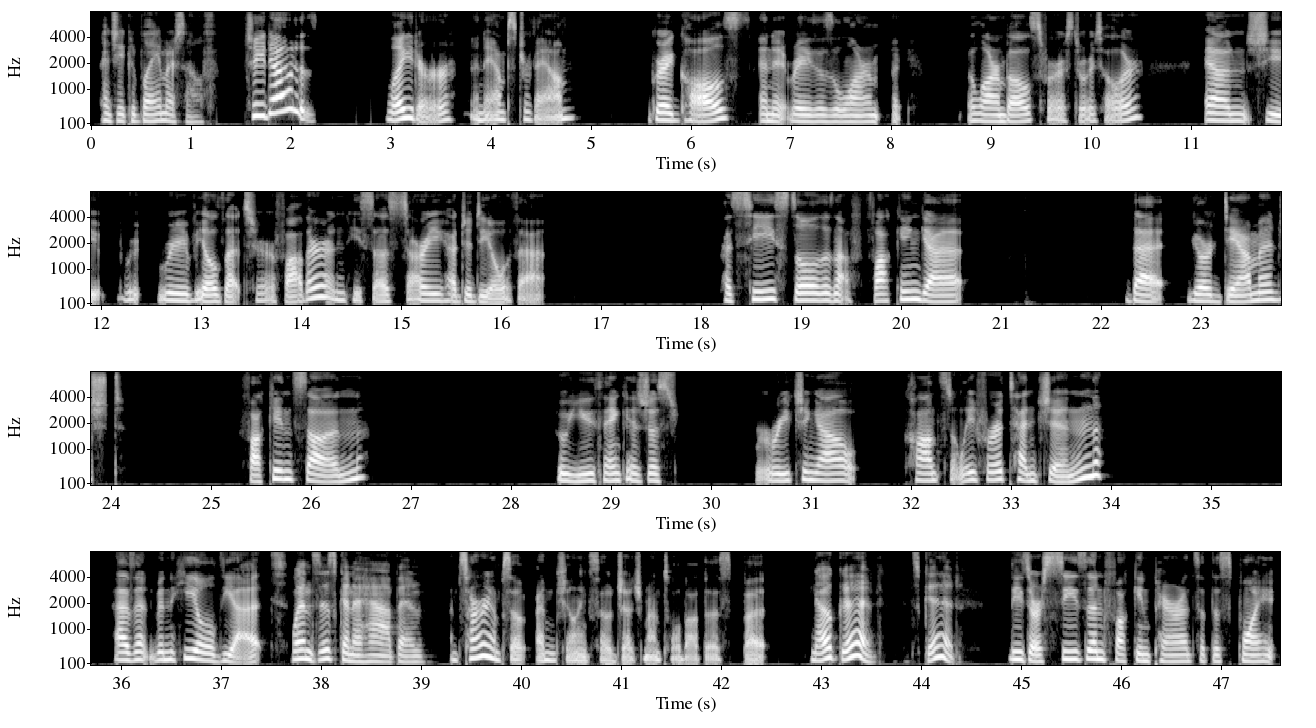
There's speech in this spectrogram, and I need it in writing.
And she could blame herself. She does. Later in Amsterdam, Greg calls and it raises alarm uh, alarm bells for our storyteller. And she re- reveals that to her father, and he says, Sorry you had to deal with that. Because he still does not fucking get that your damaged fucking son, who you think is just reaching out constantly for attention, hasn't been healed yet. When's this going to happen? I'm sorry I'm so I'm feeling so judgmental about this, but No, good. It's good. these are seasoned fucking parents at this point.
